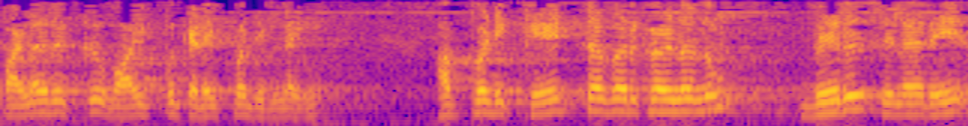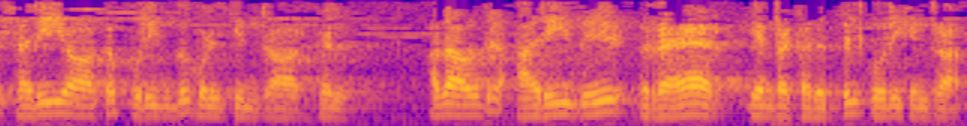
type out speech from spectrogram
பலருக்கு வாய்ப்பு கிடைப்பதில்லை. அப்படி கேட்டவர்களும் வெறு சிலரே சரியாக புரிந்து கொள்கின்றார்கள். அதாவது அரிது ரேர் என்ற கருத்தில் கூறுகின்றார்.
